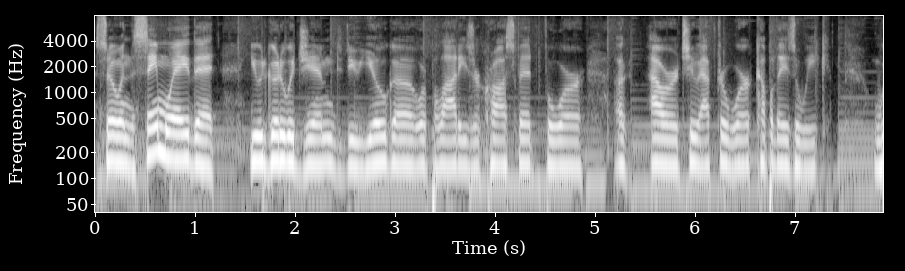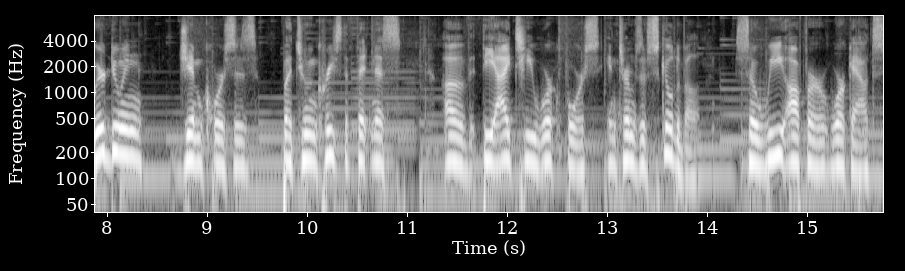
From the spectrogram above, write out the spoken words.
So, in the same way that you would go to a gym to do yoga or Pilates or CrossFit for an hour or two after work, a couple days a week, we're doing gym courses, but to increase the fitness of the IT workforce in terms of skill development. So we offer workouts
